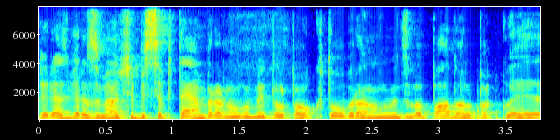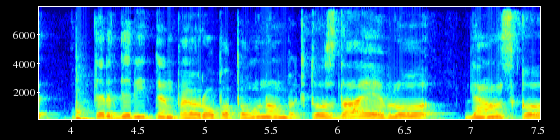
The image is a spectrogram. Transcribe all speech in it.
Ker jaz bi razumel, če bi septembra nogomet ali pa oktobra nogomet zelo padal, pa ko je trdi ritem, pa Evropa pa ono, ampak to zdaj je bilo dejansko,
